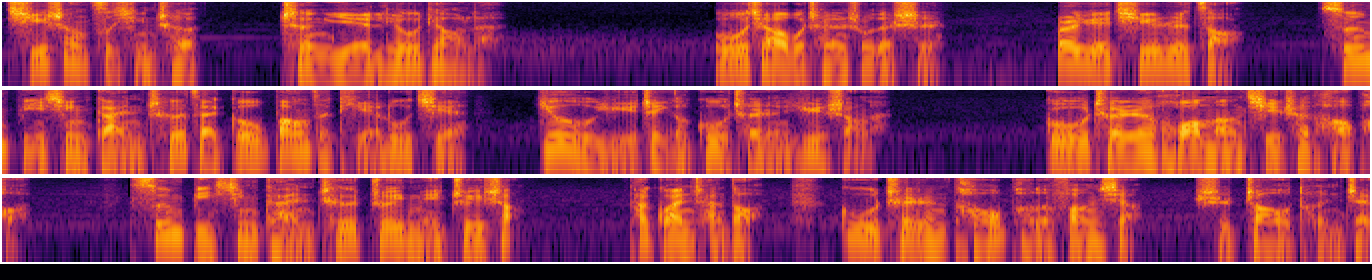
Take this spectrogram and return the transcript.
骑上自行车，趁夜溜掉了。无巧不成书的是，二月七日早，孙秉信赶车在沟帮子铁路前，又与这个雇车人遇上了。雇车人慌忙骑车逃跑，孙秉信赶车追没追上。他观察到，雇车人逃跑的方向是赵屯镇，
